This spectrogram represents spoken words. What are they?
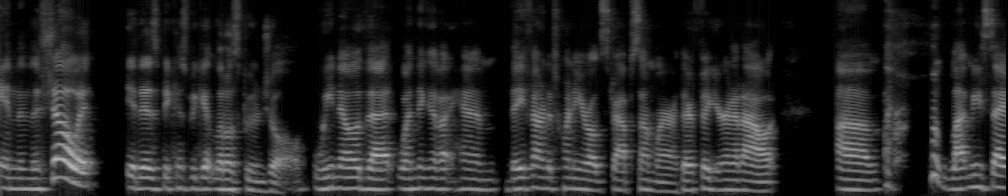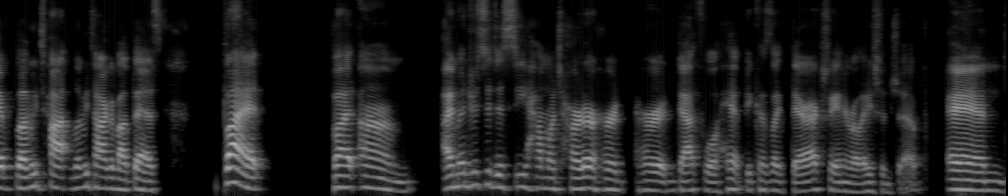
And in the show, it it is because we get Little Spoon Joel. We know that one thing about him, they found a 20 year old strap somewhere. They're figuring it out. Um, let me say, let me talk, let me talk about this. But, but um, I'm interested to see how much harder her her death will hit because like they're actually in a relationship and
